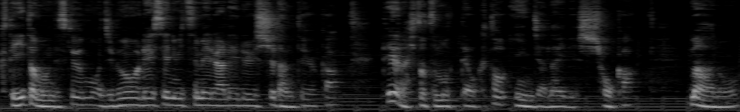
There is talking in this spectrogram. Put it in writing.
くていいと思うんですけども、自分を冷静に見つめられる手段というか、っていうのは一つ持っておくといいんじゃないでしょうか。まああの、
